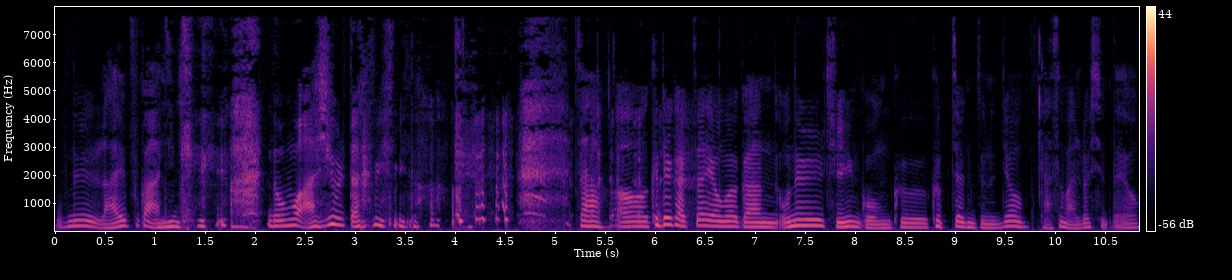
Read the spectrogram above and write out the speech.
오늘 라이브가 아닌 게 너무 아쉬울 따름입니다. 자, 어, 그들 각자의 영화관 오늘 주인공 그 극장주는요 가수 말로 씨인데요.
